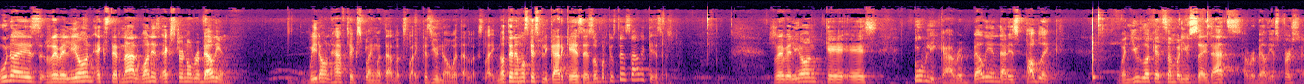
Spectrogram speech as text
Una es rebelión external. One is external rebellion. We don't have to explain what that looks like, because you know what that looks like. No tenemos que explicar qué es eso, porque usted sabe qué es eso. Rebelión que es pública, rebellion that is public. When you look at somebody, you say, that's a rebellious person.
